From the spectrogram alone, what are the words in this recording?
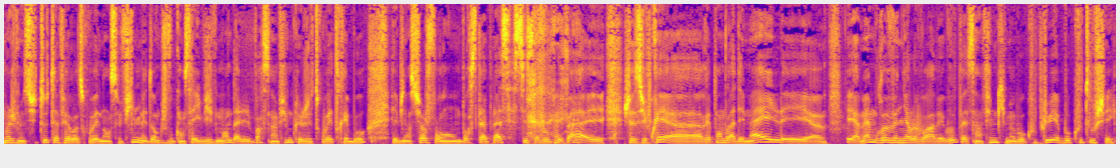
Moi je me suis tout à fait retrouvé dans ce film et donc je vous conseille vivement d'aller le voir. C'est un film que j'ai trouvé très beau et bien sûr je vous rembourse la place si ça vous plaît pas et je suis prêt à répondre à des mails et, euh, et à même revenir le voir avec vous parce que c'est un film qui m'a beaucoup plu et beaucoup touché.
